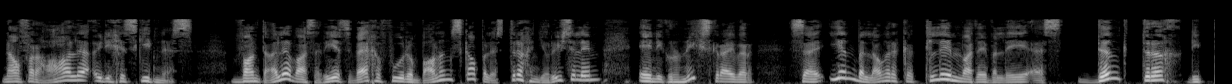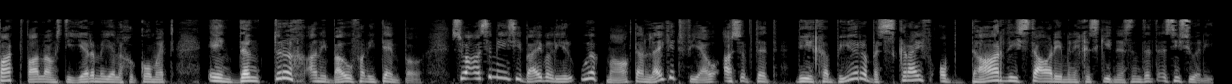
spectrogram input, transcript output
na verhale uit die geskiedenis want hulle was reeds weggevoer in ballingskap, hulle is terug in Jerusalem en die kroniekskrywer se een belangrike klem wat hy wil hê is: dink terug die pad waarlangs die Here met julle gekom het en dink terug aan die bou van die tempel. So as 'n mens die Bybel hier oopmaak, dan lyk dit vir jou asof dit die gebeure beskryf op daardie stadium in die geskiedenis en dit is nie so nie.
